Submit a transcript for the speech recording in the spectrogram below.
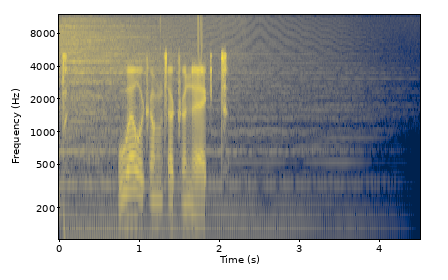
Welcome to Connect.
